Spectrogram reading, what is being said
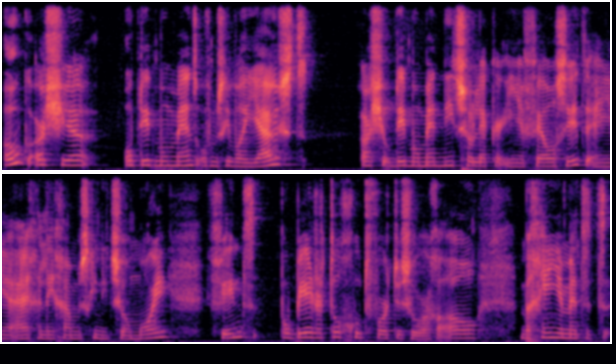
ook als je op dit moment, of misschien wel juist als je op dit moment niet zo lekker in je vel zit en je eigen lichaam misschien niet zo mooi vindt, probeer er toch goed voor te zorgen. Al begin je met het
